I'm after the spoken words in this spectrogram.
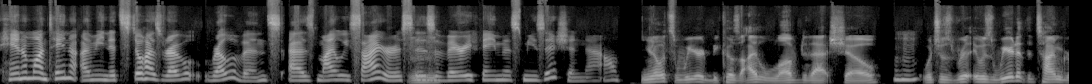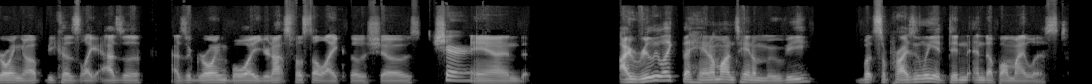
Hannah Montana. I mean, it still has revel- relevance as Miley Cyrus is Mhm. a very famous musician now. You know it's weird because I loved that show, Mhm. which was re- it was weird at the time growing up because like as a as a growing boy, you're not supposed to like those shows. Sure. And I really liked the Hannah Montana movie, but surprisingly, it didn't end up on my list.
